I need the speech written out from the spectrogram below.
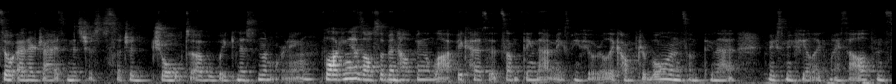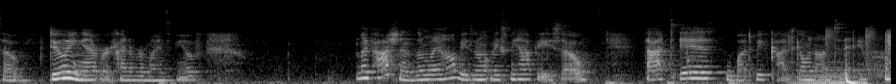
so energized and it's just such a jolt of awakeness in the morning. Vlogging has also been helping a lot because it's something that makes me feel really comfortable and something that makes me feel like myself. And so doing it kind of reminds me of my passions and my hobbies and what makes me happy. So that is what we've got going on today.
